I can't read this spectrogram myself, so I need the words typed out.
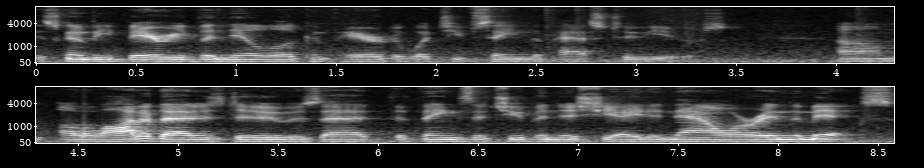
it's gonna be very vanilla compared to what you've seen the past two years. Um, a lot of that is due is that the things that you've initiated now are in the mix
